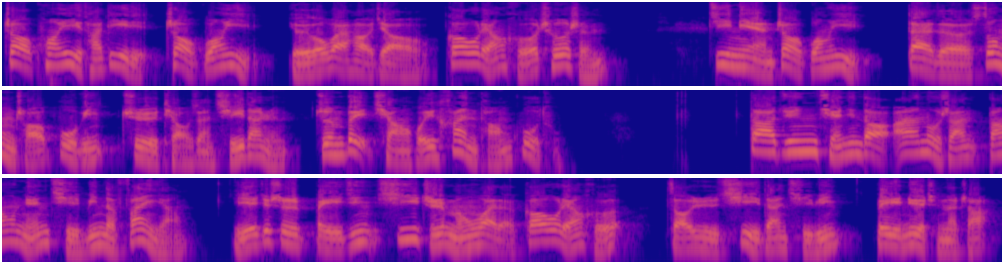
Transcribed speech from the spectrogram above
赵匡胤他弟弟赵光义有一个外号叫高粱河车神，纪念赵光义带着宋朝步兵去挑战契丹人，准备抢回汉唐故土。大军前进到安禄山当年起兵的范阳，也就是北京西直门外的高粱河。遭遇契丹骑兵，被虐成了渣。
